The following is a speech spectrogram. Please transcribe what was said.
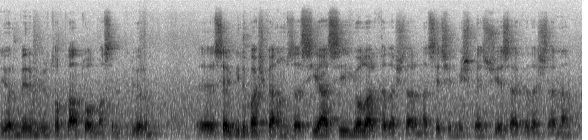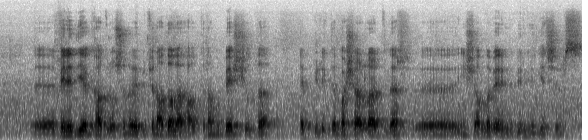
diliyorum, verimli bir toplantı olmasını diliyorum. E, Sevgili başkanımıza, siyasi yol arkadaşlarına, seçilmiş meclis üyesi arkadaşlarına, e, belediye kadrosuna ve bütün adalar halkına bu beş yılda hep birlikte başarılar diler. E, İnşallah verimli bir gün geçiririz.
